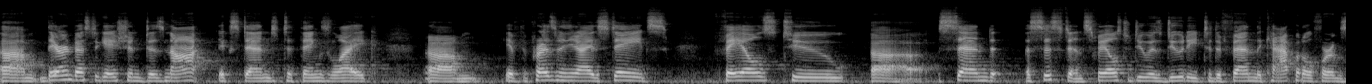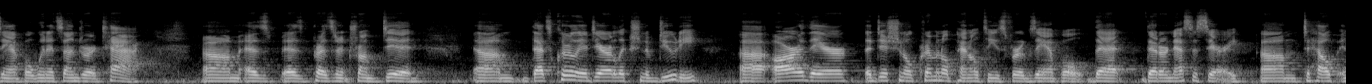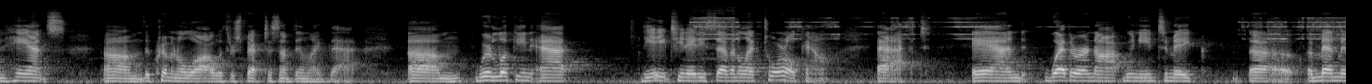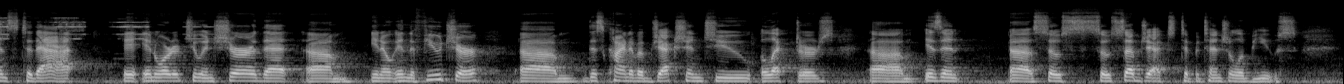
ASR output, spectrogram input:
um, their investigation does not extend to things like um, if the President of the United States fails to uh, send assistance fails to do his duty to defend the Capitol, for example, when it's under attack, um, as as President Trump did, um, that's clearly a dereliction of duty. Uh, are there additional criminal penalties, for example, that that are necessary um, to help enhance um, the criminal law with respect to something like that? Um, we're looking at the 1887 Electoral Count Act and whether or not we need to make uh, amendments to that in order to ensure that um, you know in the future um, this kind of objection to electors um, isn't uh, so so subject to potential abuse.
